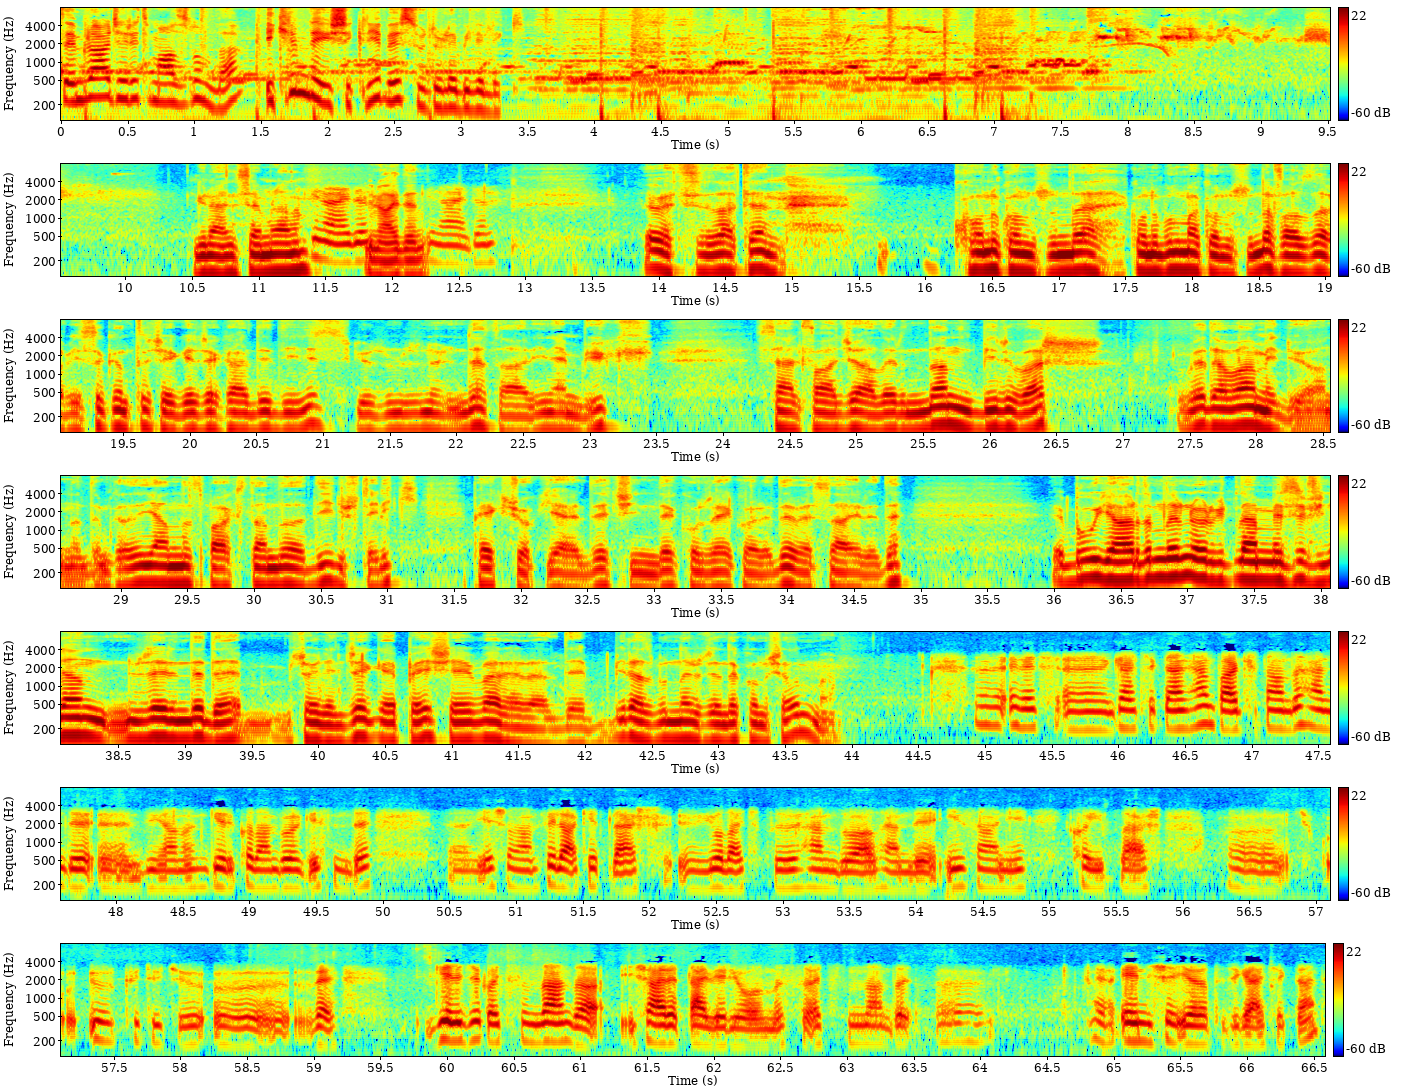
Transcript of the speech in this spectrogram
Semra Cerit Mazlum'la iklim değişikliği ve sürdürülebilirlik. Günaydın Semra Hanım. Günaydın. Günaydın. Günaydın. Evet zaten konu konusunda, konu bulma konusunda fazla bir sıkıntı çekecek halde değiliz. Gözümüzün önünde tarihin en büyük sel facialarından biri var ve devam ediyor anladığım kadarıyla. Yalnız Pakistan'da da değil üstelik pek çok yerde Çin'de, Kuzey Kore'de vesairede. E, bu yardımların örgütlenmesi filan üzerinde de söylenecek epey şey var herhalde. Biraz bunlar üzerinde konuşalım mı? Ee, evet, e, gerçekten hem Pakistan'da hem de e, dünyanın geri kalan bölgesinde yaşanan felaketler yol açtığı hem doğal hem de insani kayıplar çok ürkütücü ve gelecek açısından da işaretler veriyor olması açısından da endişe yaratıcı gerçekten.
